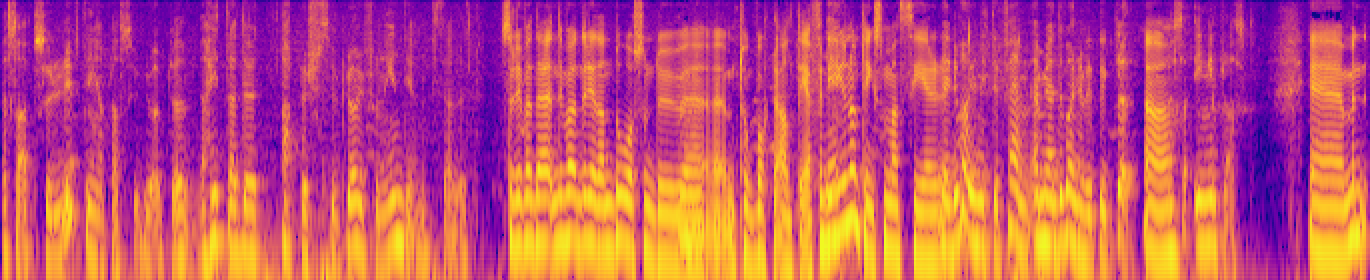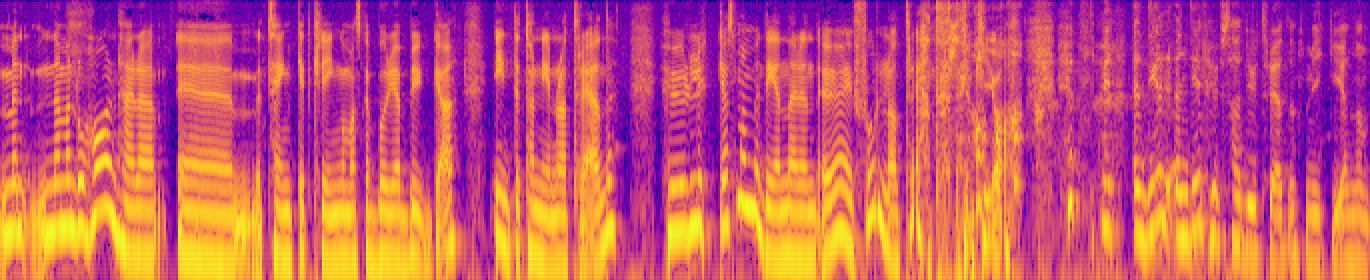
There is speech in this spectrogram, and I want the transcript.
Jag sa absolut inga plastsugrör. Jag hittade ett papperssugrör från Indien istället. Så det var, där, det var redan då som du mm. eh, tog bort allt det? För Nej. det är ju någonting som man ser... Nej, det var ju 95. Jag menar, det var när vi byggde. Ja. Jag sa ingen plast. Eh, men, men, när man då har det här eh, tänket kring om man ska börja bygga, inte ta ner några träd. Hur lyckas man med det när en ö är full av träd? tänker jag. en, del, en del hus hade ju träden som gick igenom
